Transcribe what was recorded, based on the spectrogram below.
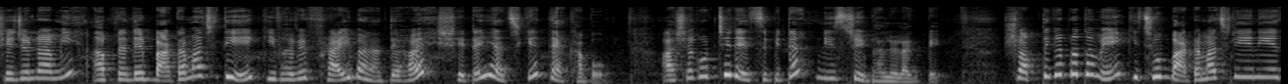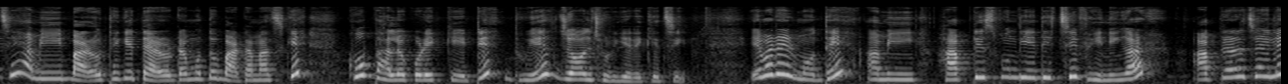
সেজন্য আমি আপনাদের বাটা মাছ দিয়ে কীভাবে ফ্রাই বানাতে হয় সেটাই আজকে দেখাবো। আশা করছি রেসিপিটা নিশ্চয়ই ভালো লাগবে। সব থেকে প্রথমে কিছু বাটা মাছ নিয়ে নিয়েছি। আমি বারো থেকে তেরোটা মতো বাটা মাছকে খুব ভালো করে কেটে ধুয়ে জল ঝরিয়ে রেখেছি। এবার এর মধ্যে আমি হাফ টিস্পুন দিয়ে দিচ্ছি ভিনিগার। আপনারা চাইলে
